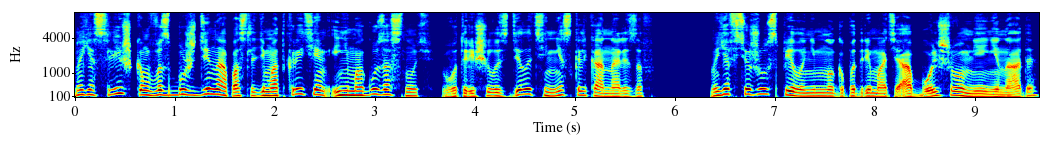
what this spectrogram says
«Но я слишком возбуждена последним открытием и не могу заснуть. Вот и решила сделать несколько анализов. Но я все же успела немного подремать, а большего мне и не надо».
